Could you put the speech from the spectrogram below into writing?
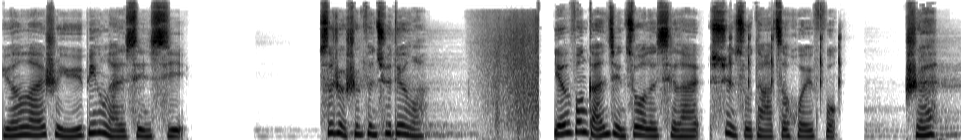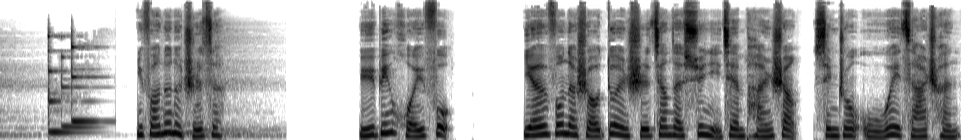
原来是于冰来的信息。死者身份确定了。严峰赶紧坐了起来，迅速打字回复：“谁？你房东的侄子。”于冰回复。严峰的手顿时僵在虚拟键盘上，心中五味杂陈。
